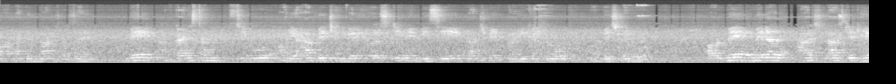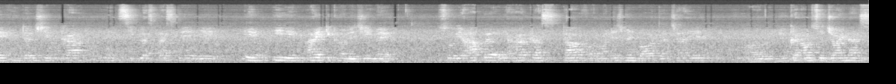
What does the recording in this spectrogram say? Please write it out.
और मददगार रोज़ा है, मैं अफ़गानिस्तान से हूँ और यहाँ पे चंगेल यूनिवर्सिटी में बी सी ए ब्रांच में पढ़ाई करता हूँ और बेचलर हुआ और मैं, मेरा आज लास्ट डेट है इंटर्नशिप का सी प्लस प्लस में ये ई एम आई टेक्नोलॉजी में। सो यहाँ पर यहाँ का स्टाफ और मैनेजमेंट बहुत अच्छा है और you can also join us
